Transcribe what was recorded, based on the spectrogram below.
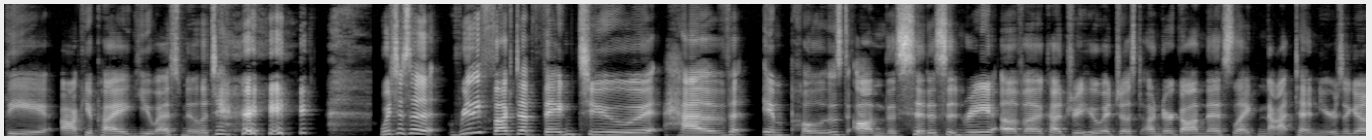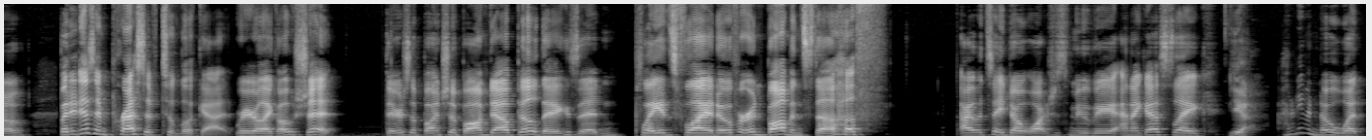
the occupying US military. Which is a really fucked up thing to have imposed on the citizenry of a country who had just undergone this, like, not 10 years ago. But it is impressive to look at, where you're like, oh shit, there's a bunch of bombed out buildings and planes flying over and bombing stuff. I would say don't watch this movie, and I guess, like, Yeah. I don't even know what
